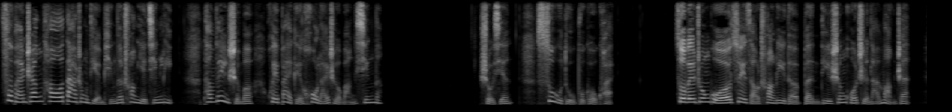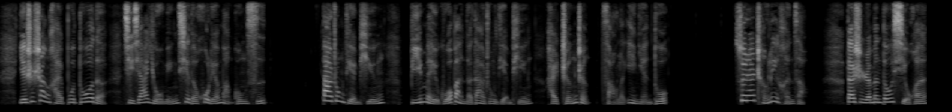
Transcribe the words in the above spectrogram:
复盘张涛大众点评的创业经历，他为什么会败给后来者王兴呢？首先，速度不够快。作为中国最早创立的本地生活指南网站，也是上海不多的几家有名气的互联网公司，大众点评比美国版的大众点评还整整早了一年多。虽然成立很早。但是人们都喜欢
